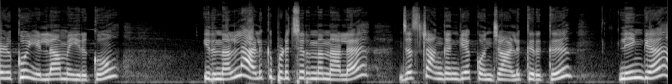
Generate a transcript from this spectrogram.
அழுக்கும் இல்லாமல் இருக்கும். இது நல்லா அழுக்கு பிடிச்சிருந்தனால ஜஸ்ட் அங்கங்கேயே கொஞ்சம் அழுக்கு இருக்குது நீங்கள்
